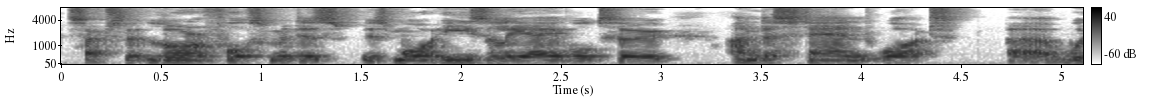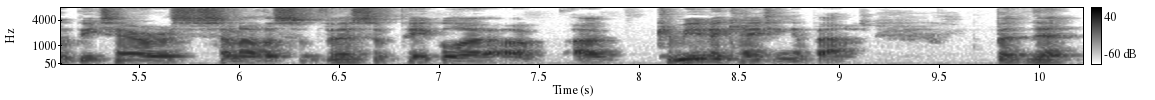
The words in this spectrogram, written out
such that law enforcement is is more easily able to understand what uh, would-be terrorists and other subversive people are, are, are, communicating about. But that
